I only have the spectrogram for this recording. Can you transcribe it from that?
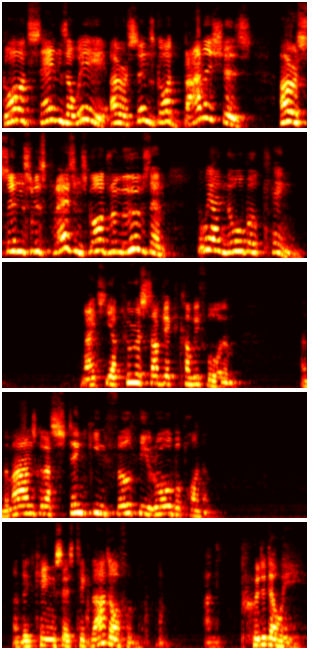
God sends away our sins. God banishes our sins from his presence. God removes them. The way a noble king might see a poor subject come before him, and the man's got a stinking, filthy robe upon him. And the king says, Take that off him and put it away.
